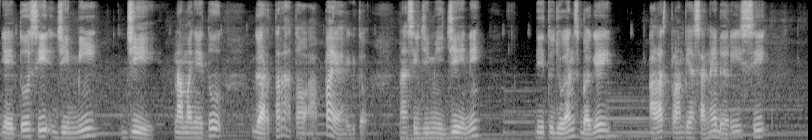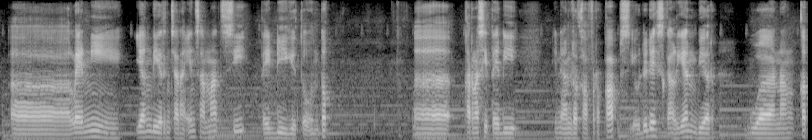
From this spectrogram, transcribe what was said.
Yaitu si Jimmy G. Namanya itu Garter atau apa ya gitu. Nah si Jimmy G ini ditujukan sebagai alat pelampiasannya dari si uh, Lenny yang direncanain sama si Teddy gitu. Untuk uh, karena si Teddy ini undercover cops ya udah deh sekalian biar gua nangkep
